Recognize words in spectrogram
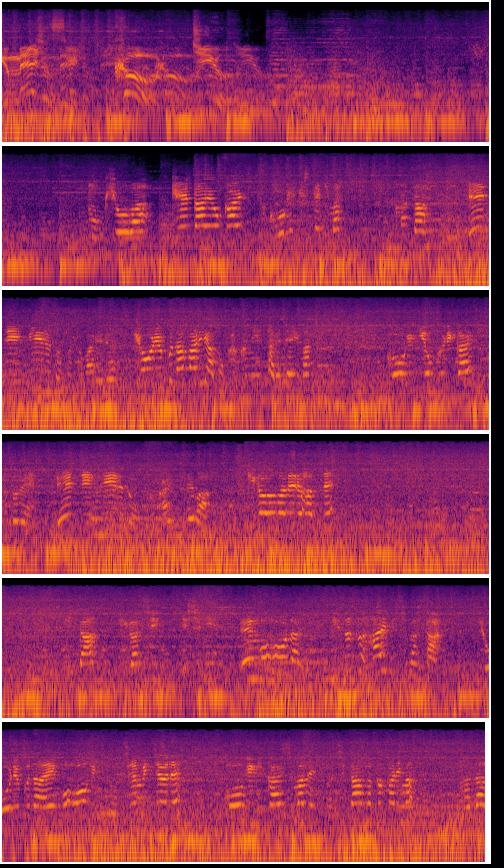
Emergency Code 目標は携帯を介して攻撃してきます。また AT フィールドと呼ばれる強力な撃を繰り返すことで AT フィールドを破壊すれば隙が生まれるはずです。北東西に援護砲台を1機ずつ配備しました。強力な援護砲撃の準備中です。攻撃開始までには時間がかかります。また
